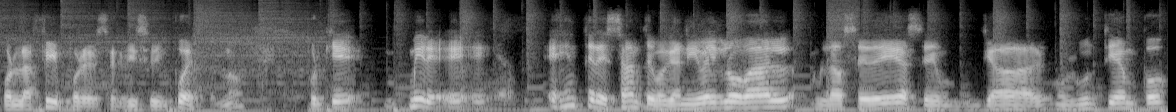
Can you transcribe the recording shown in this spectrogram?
por la FIP, por el Servicio de Impuestos, ¿no? Porque, mire, es interesante porque a nivel global la OCDE hace ya algún tiempo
